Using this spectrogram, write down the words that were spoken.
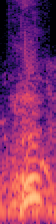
Code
